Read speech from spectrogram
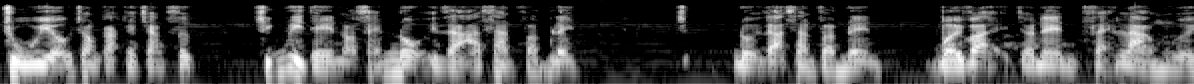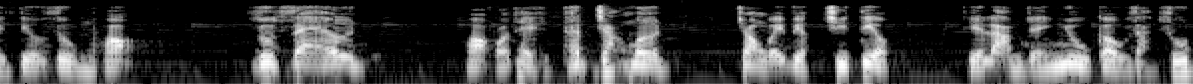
chủ yếu trong các cái trang sức. Chính vì thế nó sẽ đội giá sản phẩm lên. Đội giá sản phẩm lên. Bởi vậy cho nên sẽ làm người tiêu dùng họ rụt rè hơn. Họ có thể thận trọng hơn trong cái việc chi tiêu. Thì làm cho nhu cầu giảm sút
